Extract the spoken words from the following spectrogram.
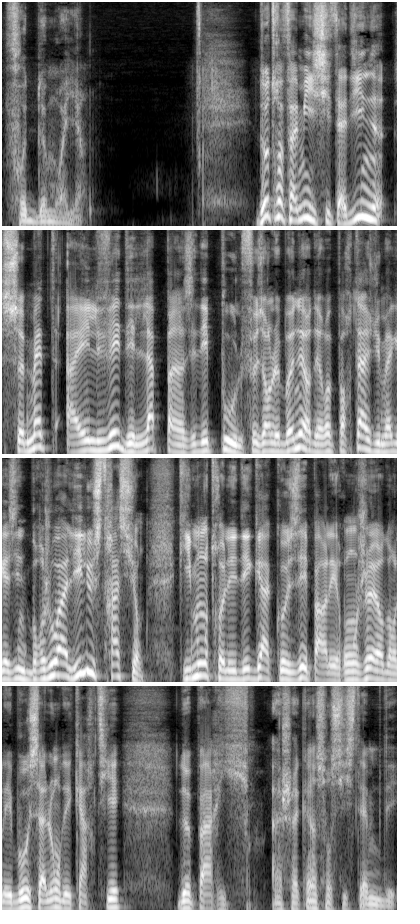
faute de moyens. D'autres familles citadines se mettent à élever des lapins et des poules, faisant le bonheur des reportages du magazine bourgeois L'Illustration, qui montre les dégâts causés par les rongeurs dans les beaux salons des quartiers de Paris. À chacun son système D.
